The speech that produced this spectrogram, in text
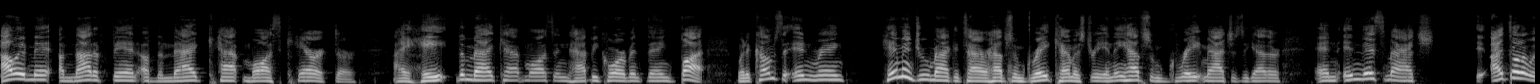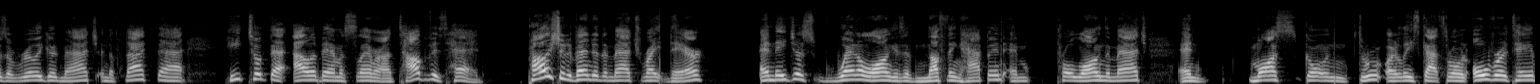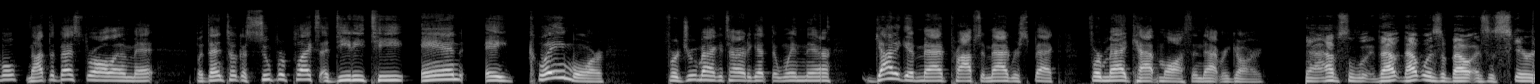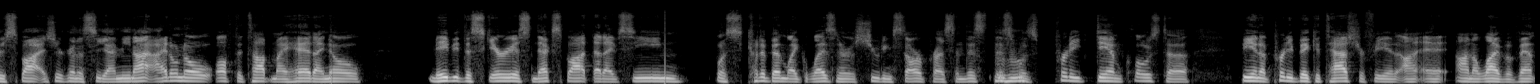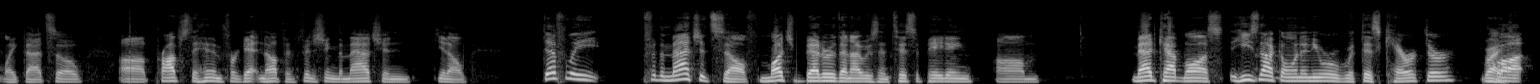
I'll admit I'm not a fan of the Madcap Moss character. I hate the Madcap Moss and Happy Corbin thing, but when it comes to in ring, him and Drew McIntyre have some great chemistry and they have some great matches together. And in this match, I thought it was a really good match. And the fact that he took that Alabama slammer on top of his head probably should have ended the match right there. And they just went along as if nothing happened and prolonged the match. And Moss going through, or at least got thrown over a table. Not the best throw, I'll admit, but then took a superplex, a DDT, and a Claymore for Drew McIntyre to get the win there. Got to give mad props and mad respect for Madcap Moss in that regard. Yeah, absolutely. That that was about as a scary spot as you're going to see. I mean, I, I don't know off the top of my head. I know maybe the scariest next spot that I've seen was could have been like Lesnar's shooting star press, and this this mm-hmm. was pretty damn close to being a pretty big catastrophe in, on, on a live event like that. So, uh, props to him for getting up and finishing the match, and you know, definitely for the match itself, much better than I was anticipating. Um, Madcap Moss, he's not going anywhere with this character, right? But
